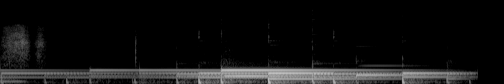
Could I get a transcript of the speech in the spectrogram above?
you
